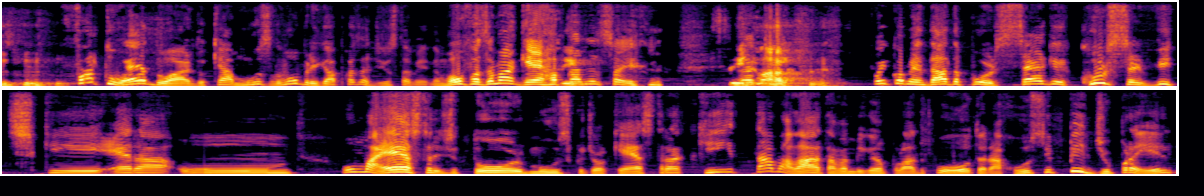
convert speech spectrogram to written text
Fato é, Eduardo, que a música, não vou brigar por causa disso também. Não vamos fazer uma guerra Sim. por causa disso aí. Sim, é claro. Foi encomendada por Sergei Kursevich, que era um um maestro, editor, músico de orquestra que estava lá, estava migrando para um lado para o outro, era russo, e pediu para ele,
